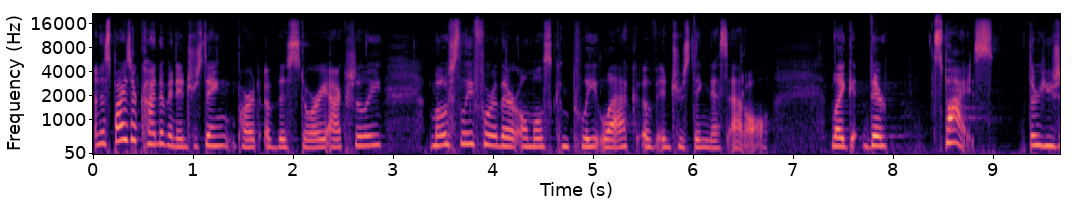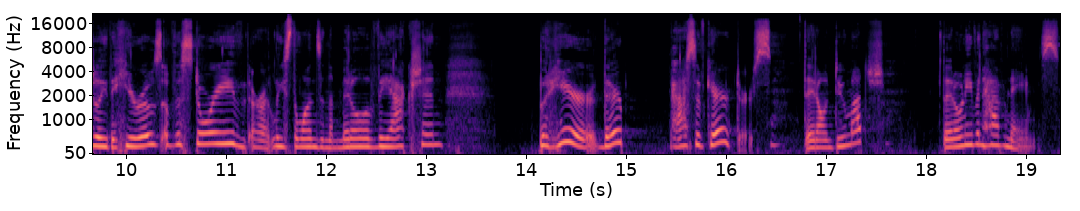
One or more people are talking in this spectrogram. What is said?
And the spies are kind of an interesting part of this story, actually, mostly for their almost complete lack of interestingness at all. Like, they're spies. They're usually the heroes of the story, or at least the ones in the middle of the action. But here, they're passive characters. They don't do much, they don't even have names.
